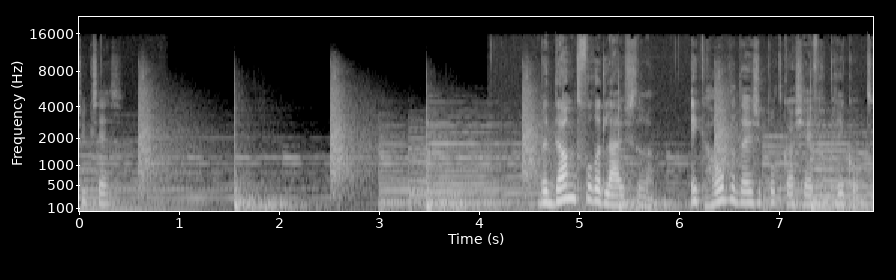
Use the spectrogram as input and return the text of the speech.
Succes! Bedankt voor het luisteren. Ik hoop dat deze podcast je heeft geprikkeld,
